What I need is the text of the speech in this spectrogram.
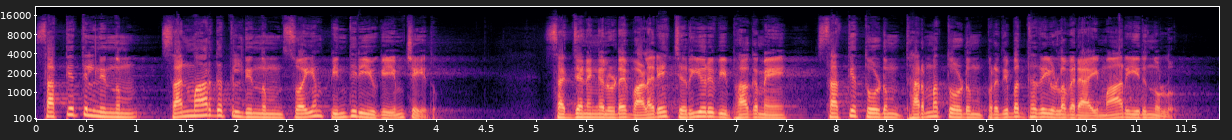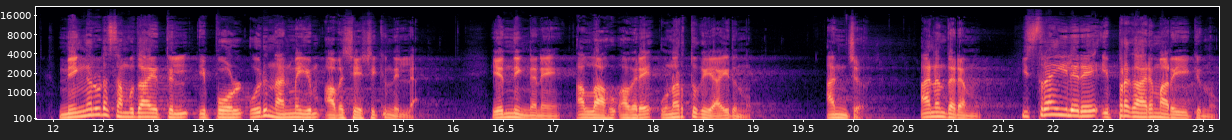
സത്യത്തിൽ നിന്നും സന്മാർഗത്തിൽ നിന്നും സ്വയം പിന്തിരിയുകയും ചെയ്തു. സജ്ജനങ്ങളുടെ വളരെ ചെറിയൊരു വിഭാഗമേ സത്യത്തോടും ധർമ്മത്തോടും പ്രതിബദ്ധതയുള്ളവരായി മാറിയിരുന്നുള്ളൂ. നിങ്ങളുടെ സമുദായത്തിൽ ഇപ്പോൾ ഒരു നന്മയും അവശേഷിക്കുന്നില്ല. എന്നിങ്ങനെ അള്ളാഹു അവരെ ഉണർത്തുകയായിരുന്നു. അഞ്ച്. അനന്തരം ഇസ്രായേലരെ ഇപ്രകാരം അറിയിക്കുന്നു.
